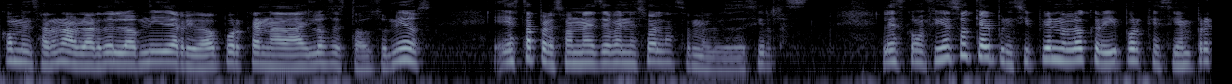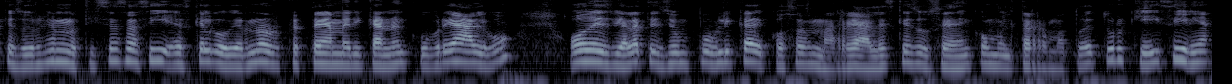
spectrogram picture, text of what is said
comenzaron a hablar del ovni derribado por Canadá y los Estados Unidos. Esta persona es de Venezuela, se me olvidó decirles. Les confieso que al principio no lo creí porque siempre que surgen noticias así es que el gobierno norteamericano encubre algo o desvía la atención pública de cosas más reales que suceden como el terremoto de Turquía y Siria,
